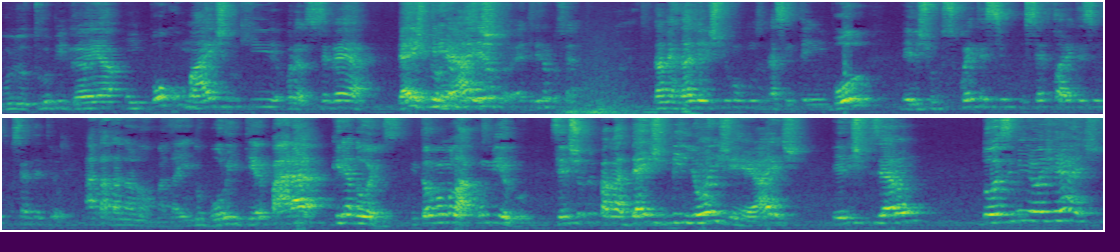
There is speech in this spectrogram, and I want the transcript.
o YouTube ganha um pouco mais do que. Por exemplo, se você ganha 10 mil reais, 30%, É 30%. na verdade eles ficam com. Assim, tem um bolo, eles ficam com 55%, 45% é teu. Ah, tá, tá, não, não. Mas aí do bolo inteiro para criadores. Então vamos lá, comigo. Se eles tinham que pagar 10 milhões de reais, eles fizeram 12 milhões de reais.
